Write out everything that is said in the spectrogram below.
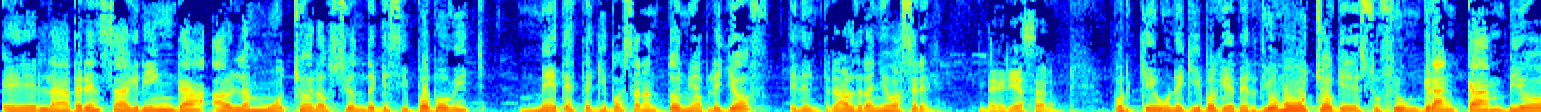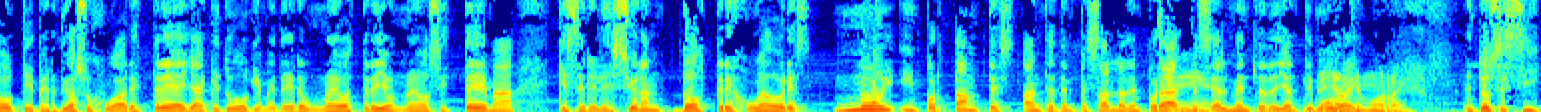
eh, la prensa gringa habla mucho de la opción de que si Popovich mete a este equipo de San Antonio a playoff, el entrenador del año va a ser él. ¿Debería ser? Porque un equipo que perdió mucho, que sufrió un gran cambio, que perdió a su jugador estrella, que tuvo que meter a un nuevo estrella, un nuevo sistema, que se le lesionan dos, tres jugadores muy importantes antes de empezar la temporada, Sí. especialmente de Yanti Murray. Murray. Entonces, si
